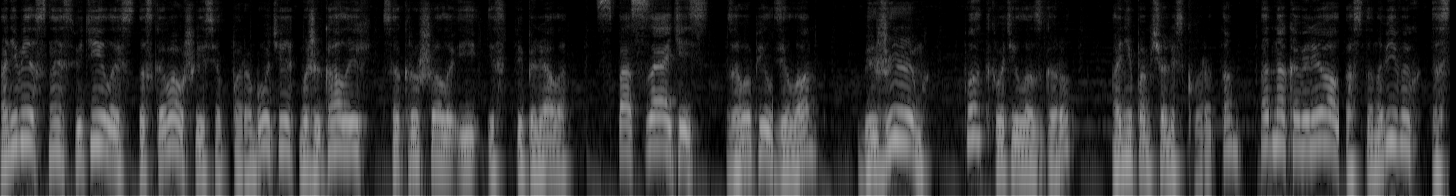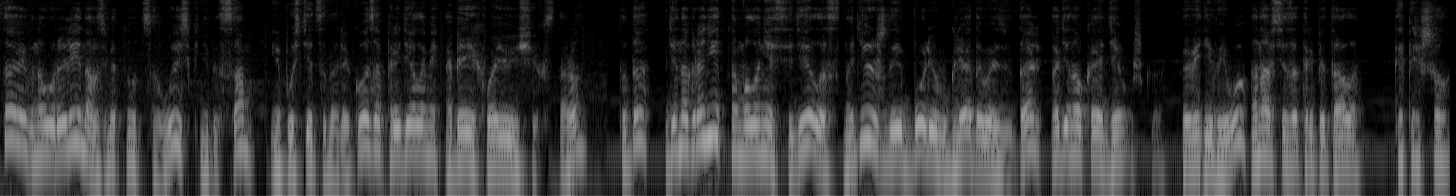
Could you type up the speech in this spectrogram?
а небесное светило, истосковавшееся по работе, выжигало их, сокрушало и испепеляло. «Спасайтесь!» – завопил Зеланд. «Бежим!» – подхватил Асгород. Они помчались к воротам, однако Велиал, остановив их, заставив Наурелина взметнуться ввысь к небесам и опуститься далеко за пределами обеих воюющих сторон, Туда, где на гранитном валуне сидела, с надеждой и болью вглядываясь вдаль, одинокая девушка. Увидев его, она все затрепетала. «Ты пришел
